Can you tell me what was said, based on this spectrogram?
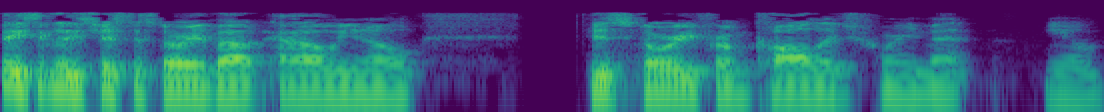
basically it's just a story about how, you know, his story from college where he met, you know,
